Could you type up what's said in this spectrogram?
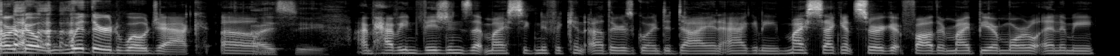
Or no, withered Wojak. Um, I see. I'm having visions that my significant other is going to die in agony. My second surrogate father might be a mortal enemy.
